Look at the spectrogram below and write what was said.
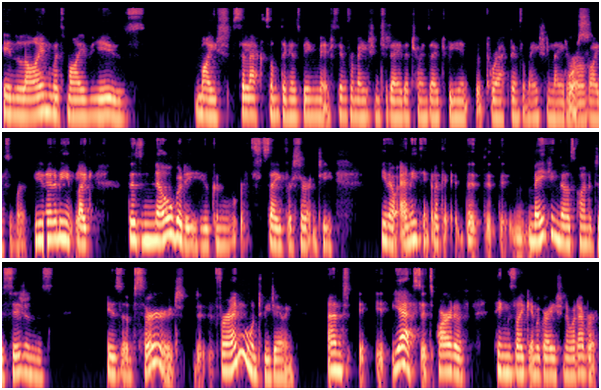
in line with my views might select something as being misinformation today that turns out to be correct information later or vice versa. You know what I mean? Like there's nobody who can say for certainty, you know, anything like the, the, the, making those kind of decisions is absurd for anyone to be doing. And it, it, yes, it's part of things like immigration or whatever,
